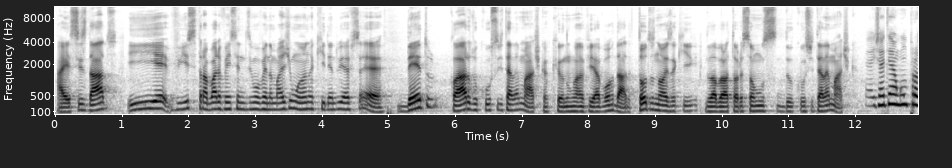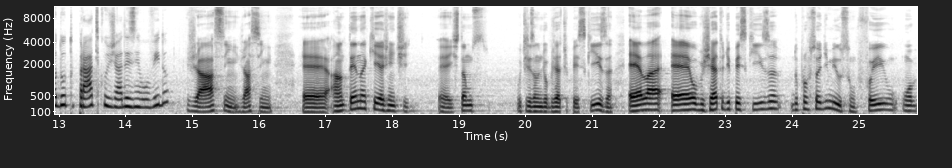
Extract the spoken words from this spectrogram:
a esses dados. E é, esse trabalho vem sendo desenvolvido há mais de um ano aqui dentro do IFCE. Dentro, claro, do curso de telemática, que eu não havia abordado. Todos nós aqui do laboratório somos do curso de telemática. É, já tem algum produto prático já desenvolvido? Já sim, já sim. É, a antena que a gente é, estamos utilizando de objeto de pesquisa, ela é objeto de pesquisa do professor Edmilson. Foi, um,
